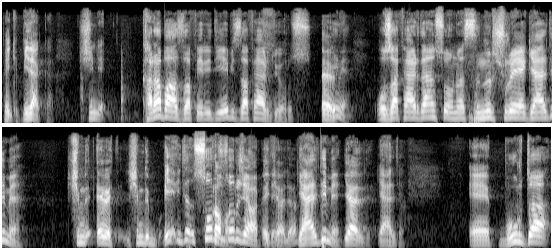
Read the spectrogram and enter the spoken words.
Peki bir dakika. Şimdi Karabağ Zaferi diye bir zafer diyoruz. Evet. Değil mi? O zaferden sonra sınır şuraya geldi mi? Şimdi evet, şimdi Bir de soru Tamam, soru cevap edelim. pekala. Geldi mi? Geldi. Geldi. Ee, burada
